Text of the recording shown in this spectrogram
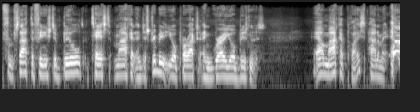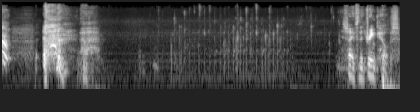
from start to finish to build, test, market, and distribute your products and grow your business our marketplace, pardon me. so if the drink helps.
